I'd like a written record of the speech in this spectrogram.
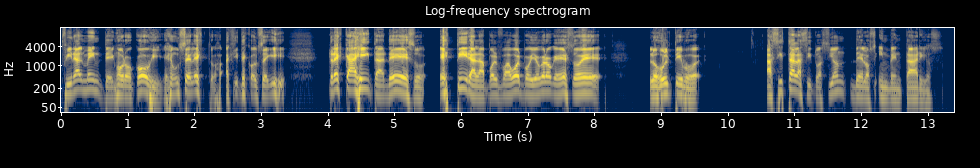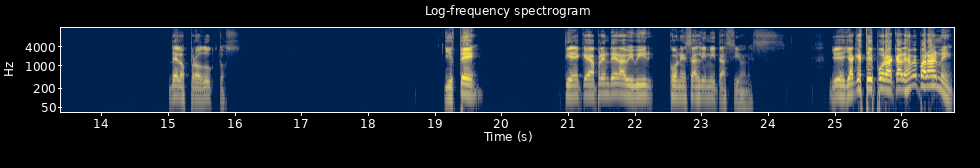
finalmente en Orocovi, en un selecto, aquí te conseguí tres cajitas de eso. Estírala, por favor, porque yo creo que eso es los últimos. Así está la situación de los inventarios, de los productos. Y usted tiene que aprender a vivir con esas limitaciones. Yo dije, ya que estoy por acá, déjame pararme.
